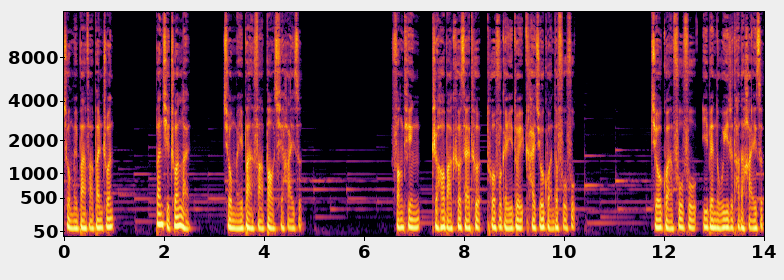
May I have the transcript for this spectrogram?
就没办法搬砖，搬起砖来就没办法抱起孩子。方婷只好把科赛特托付给一对开酒馆的夫妇。酒馆夫妇一边奴役着他的孩子，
